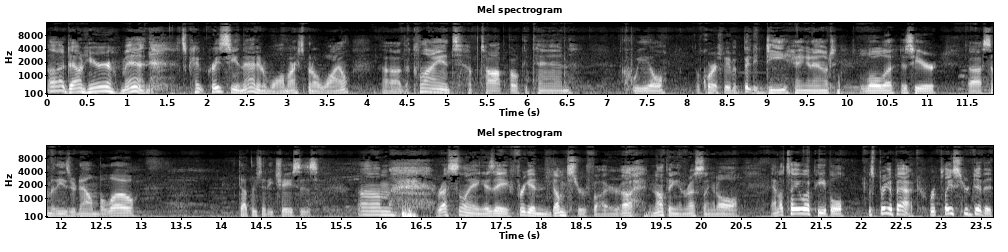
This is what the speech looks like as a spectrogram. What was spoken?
Uh, down here, man, it's crazy seeing that in Walmart. It's been a while. Uh, the Client up top, Bo-Katan, Kuiil. Of course, we have a bit of D hanging out. Lola is here. Uh, some of these are down below. Doubt there's any chases. Um, wrestling is a friggin' dumpster fire. Uh, nothing in wrestling at all. And I'll tell you what, people, Let's bring it back. Replace your divot.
